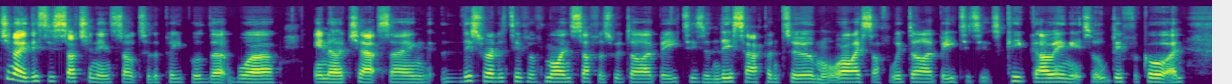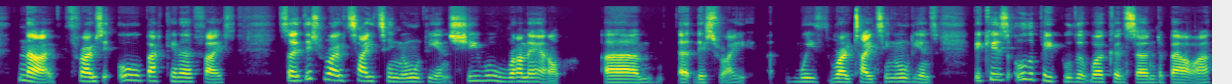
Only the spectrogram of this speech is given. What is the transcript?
Do you know this is such an insult to the people that were in our chat saying this relative of mine suffers with diabetes and this happened to him, or I suffer with diabetes. It's keep going. It's all difficult, and no, throws it all back in her face. So this rotating audience, she will run out um, at this rate with rotating audience because all the people that were concerned about her,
